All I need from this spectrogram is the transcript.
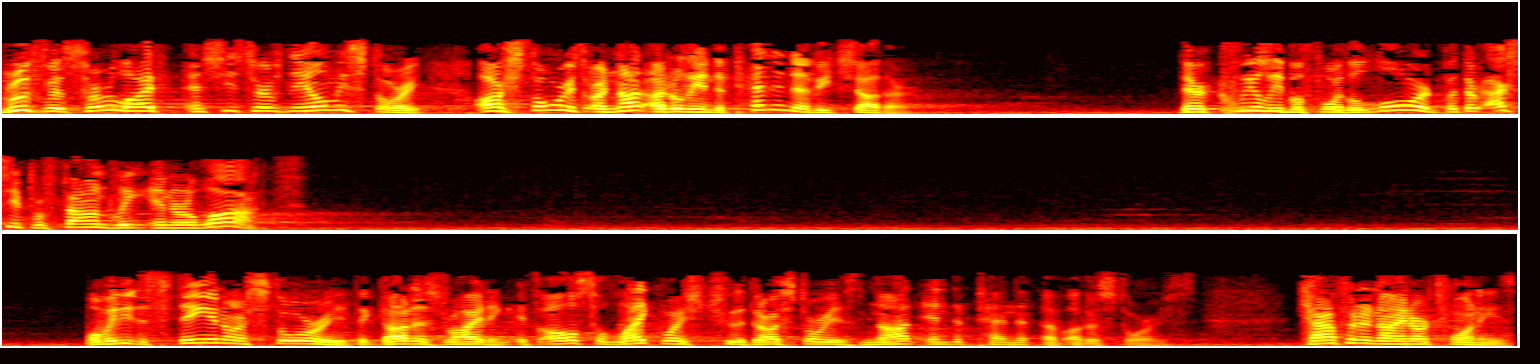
Ruth risks her life and she serves Naomi's story. Our stories are not utterly independent of each other. They're clearly before the Lord, but they're actually profoundly interlocked. While we need to stay in our story that God is writing, it's also likewise true that our story is not independent of other stories. Catherine and I in our 20s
